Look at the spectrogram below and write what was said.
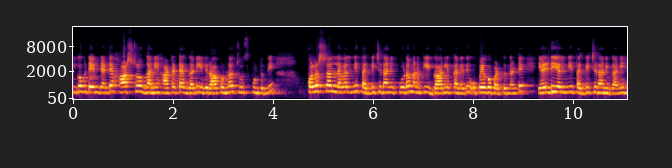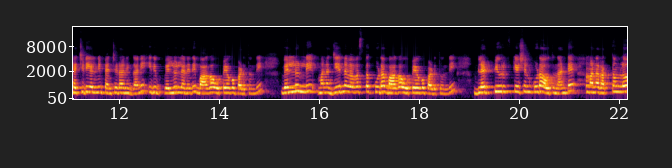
ఇంకొకటి ఏమిటంటే హార్ట్ స్ట్రోక్ కానీ హార్ట్ అటాక్ కానీ ఇవి రాకుండా చూసుకుంటుంది. కొలెస్ట్రాల్ లెవెల్ని తగ్గించడానికి కూడా మనకి గార్లిక్ అనేది ఉపయోగపడుతుంది. అంటే ఎల్డిఎల్ని తగ్గించడానికి కానీ హెచ్డిఎల్ని పెంచడానికి కానీ ఇది వెల్లుల్లి అనేది బాగా ఉపయోగపడుతుంది. వెల్లుల్లి మన జీర్ణ వ్యవస్థకు కూడా బాగా ఉపయోగపడుతుంది. బ్లడ్ ప్యూరిఫికేషన్ కూడా అవుతుంది. అంటే మన రక్తంలో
